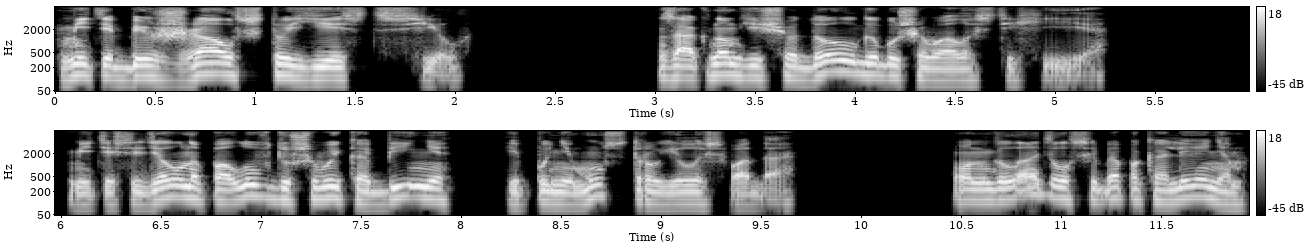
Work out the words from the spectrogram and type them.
Митя бежал, что есть сил. За окном еще долго бушевала стихия. Митя сидел на полу в душевой кабине, и по нему струилась вода. Он гладил себя по коленям,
